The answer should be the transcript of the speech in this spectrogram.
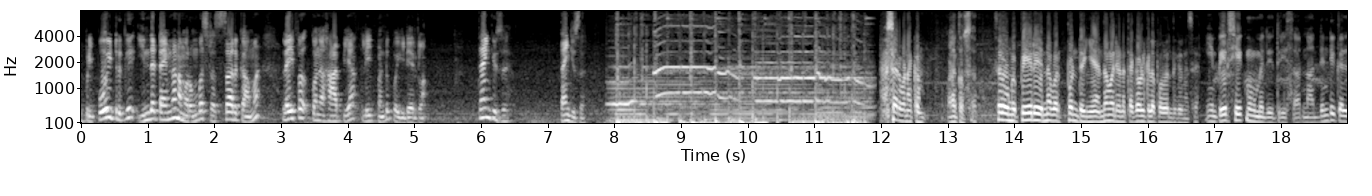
இப்படி போயிட்டு இருக்கு இந்த டைம்ல நம்ம ரொம்ப ஸ்ட்ரெஸ்ஸா இருக்காம லைஃபை கொஞ்சம் ஹாப்பியா லீட் பண்ணிட்டு போய்கிட்டே இருக்கலாம். Thank you sir thank you sir sir வணக்கம். வணக்கம் சார். சார் உங்கள் பேர் என்ன ஒர்க் பண்ணுறீங்க எந்த மாதிரியான தகவல்களை பகிர்ந்துக்கோங்க சார். என் பேர் ஷேக் முகமது இத்ரி சார். நான் திண்டுக்கல்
